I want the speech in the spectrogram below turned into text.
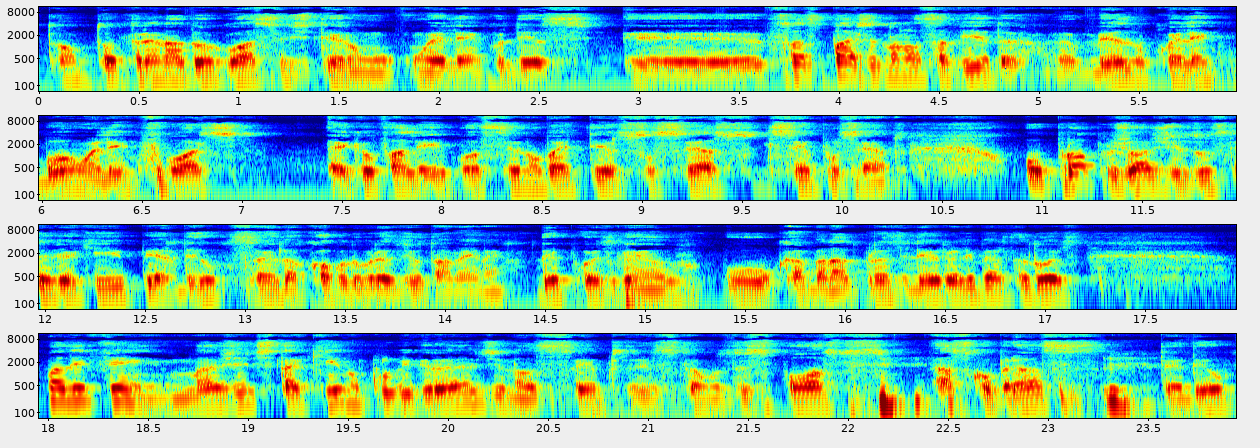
Então todo treinador gosta de ter um, um elenco desse. É, faz parte da nossa vida, mesmo com elenco bom, um elenco forte. É que eu falei, você não vai ter sucesso de 100%. O próprio Jorge Jesus esteve aqui e perdeu, saiu da Copa do Brasil também, né? Depois ganhou o Campeonato Brasileiro e a Libertadores. Mas enfim, a gente está aqui num clube grande, nós sempre estamos dispostos às cobranças, entendeu?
